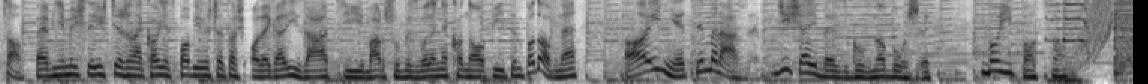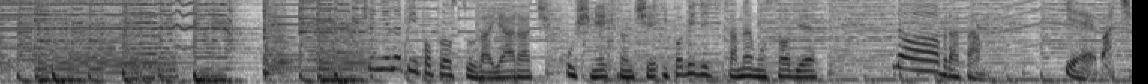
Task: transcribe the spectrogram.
Co, pewnie myśleliście, że na koniec powiem jeszcze coś o legalizacji, marszu wyzwolenia konopi i tym podobne? Oj, nie tym razem. Dzisiaj bez gównoburzy. Bo i po co? Lepiej po prostu zajarać, uśmiechnąć się i powiedzieć samemu sobie Dobra tam, jebać.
